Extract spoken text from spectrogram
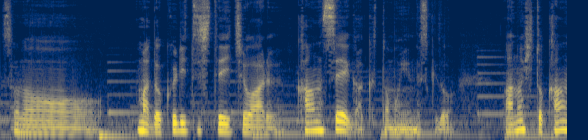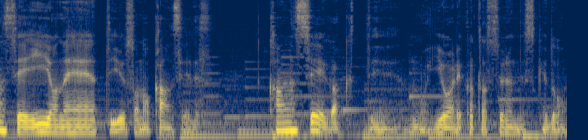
そのまあ独立して一応ある。感性学とも言うんですけど。あの人感性いいよねっていうその感性です。感性学ってもう言われ方するんですけど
